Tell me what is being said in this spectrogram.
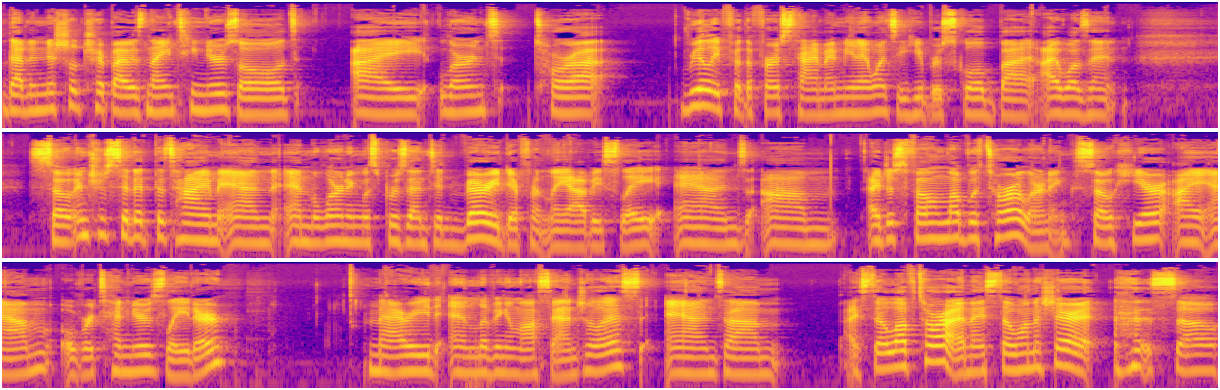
that initial trip, I was 19 years old. I learned Torah really for the first time. I mean, I went to Hebrew school, but I wasn't so interested at the time and and the learning was presented very differently obviously. And um, i just fell in love with torah learning. So here i am over 10 years later married and living in los angeles and um, i still love torah and i still want to share it. So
